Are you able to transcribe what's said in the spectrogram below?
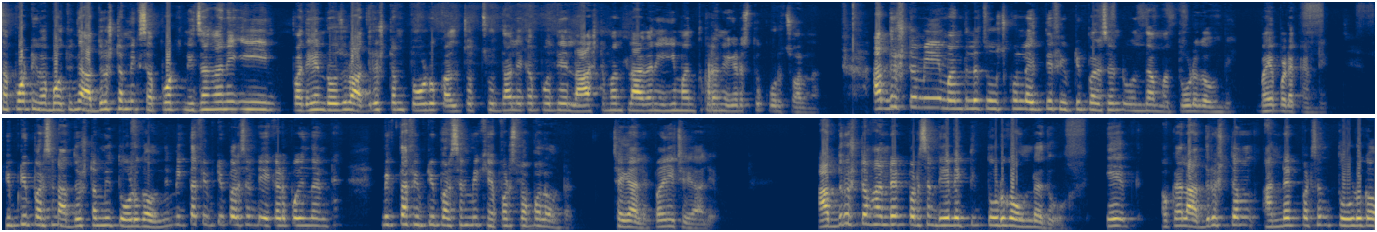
సపోర్ట్ ఇవ్వబోతుంది? అదృష్టం మీకు సపోర్ట్ నిజంగానే ఈ పదిహేను రోజులు అదృష్టం తోడు కలిసొచ్చుద్దా లేకపోతే లాస్ట్ మంత్ లాగానే ఈ మంత్ కూడా ఏడుస్తూ కూర్చోవాలన్నా అదృష్టం ఈ మంత్లో చూసుకున్నట్లయితే ఫిఫ్టీ పర్సెంట్ ఉందమ్మా తోడుగా ఉంది. భయపడకండి. ఫిఫ్టీ పర్సెంట్ అదృష్టం మీ తోడుగా ఉంది. మిగతా ఫిఫ్టీ పర్సెంట్ ఎక్కడ పోయిందంటే మిగతా ఫిఫ్టీ పర్సెంట్ మీకు ఎఫర్ట్స్ లోపల ఉంటుంది చేయాలి పని చేయాలి. అదృష్టం హండ్రెడ్ పర్సెంట్ ఏ వ్యక్తికి తోడుగా ఉండదు. ఏ ఒకవేళ అదృష్టం హండ్రెడ్ పర్సెంట్ తోడుగా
